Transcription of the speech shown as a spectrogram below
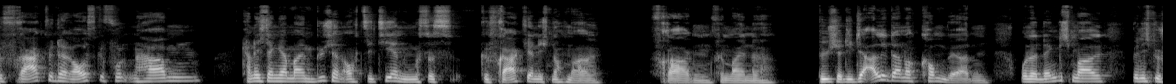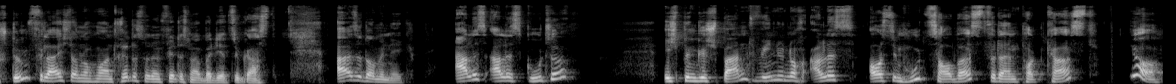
gefragt und herausgefunden haben, kann ich dann ja mal in Büchern auch zitieren, muss das gefragt ja nicht nochmal fragen für meine Bücher, die dir alle da noch kommen werden. Und dann denke ich mal, bin ich bestimmt vielleicht auch noch mal ein drittes oder ein viertes Mal bei dir zu Gast. Also Dominik, alles, alles Gute. Ich bin gespannt, wen du noch alles aus dem Hut zauberst für deinen Podcast. Ja,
